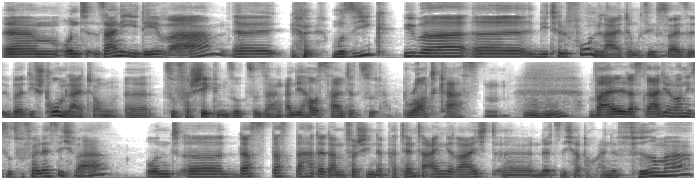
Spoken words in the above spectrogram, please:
Ähm, und seine Idee war, äh, Musik über äh, die Telefonleitung beziehungsweise über die Stromleitung äh, zu verschicken sozusagen, an die Haushalte zu broadcasten. Weil das Radio noch nicht so zuverlässig war. Und äh, das, das, da hat er dann verschiedene Patente eingereicht. Äh, letztlich hat auch eine Firma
